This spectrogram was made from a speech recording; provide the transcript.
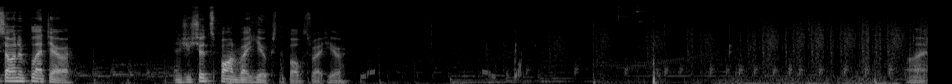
Be summoning Plantera. And she should spawn right here because the bulb's right here. Alright.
